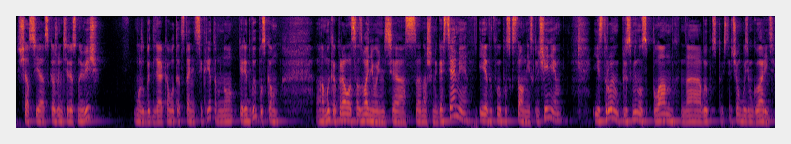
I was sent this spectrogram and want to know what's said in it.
сейчас я скажу интересную вещь. Может быть, для кого-то это станет секретом, но перед выпуском э, мы, как правило, созваниваемся с нашими гостями, и этот выпуск стал не исключением, и строим плюс-минус план на выпуск, то есть о чем будем говорить.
